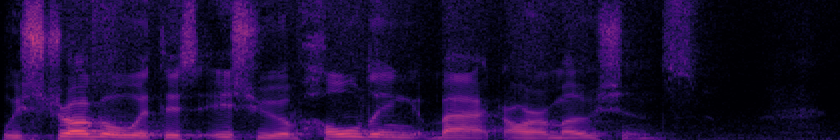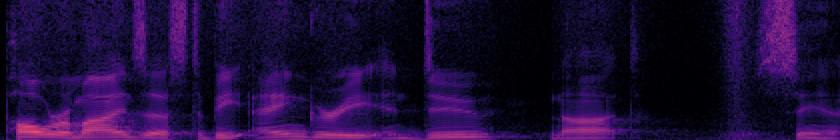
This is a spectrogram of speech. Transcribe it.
We struggle with this issue of holding back our emotions. Paul reminds us to be angry and do not sin.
